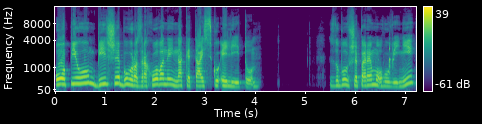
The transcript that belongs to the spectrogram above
опіум більше був розрахований на китайську еліту. Здобувши перемогу у війні,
